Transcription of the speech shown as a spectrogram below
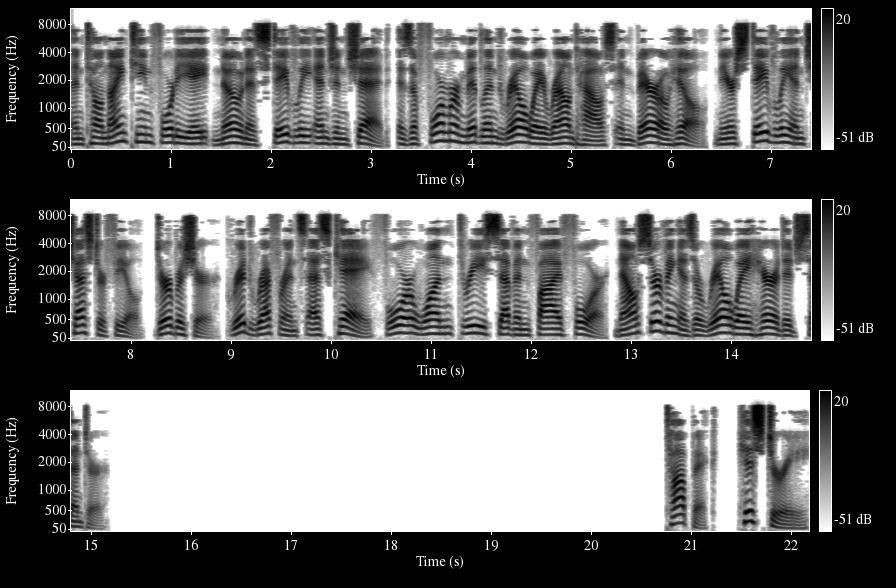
until 1948 known as Staveley Engine Shed, is a former Midland Railway roundhouse in Barrow Hill, near Staveley and Chesterfield, Derbyshire grid reference SK 413754, now serving as a railway heritage centre. History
